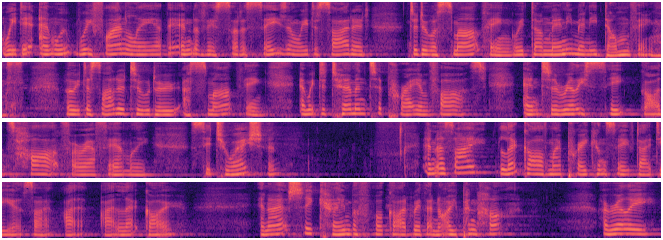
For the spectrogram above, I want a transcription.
we did, and we, we, finally, at the end of this sort of season, we decided to do a smart thing. We'd done many, many dumb things, but we decided to do a smart thing, and we determined to pray and fast and to really seek God's heart for our family situation. And as I let go of my preconceived ideas, I, I, I let go. And I actually came before God with an open heart. I really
